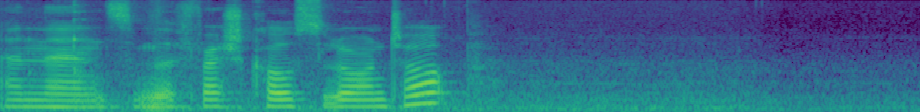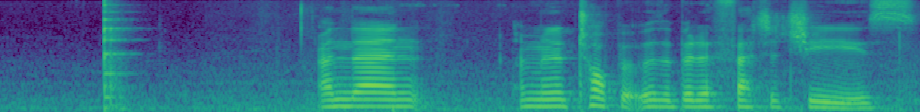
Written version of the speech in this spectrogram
And then some of the fresh coleslaw on top. And then I'm going to top it with a bit of feta cheese.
